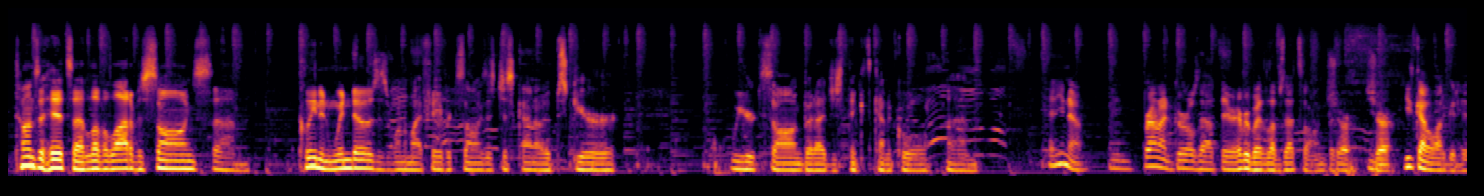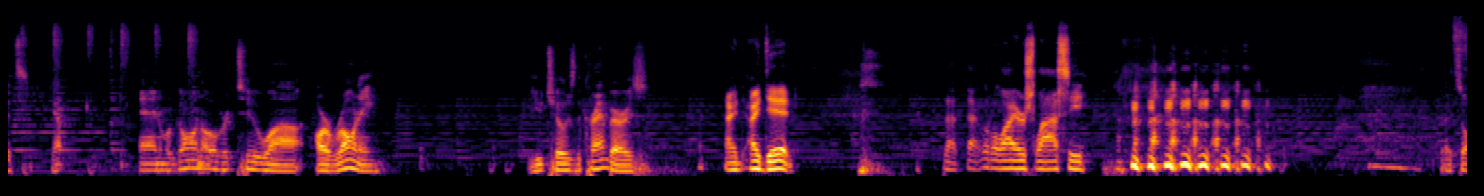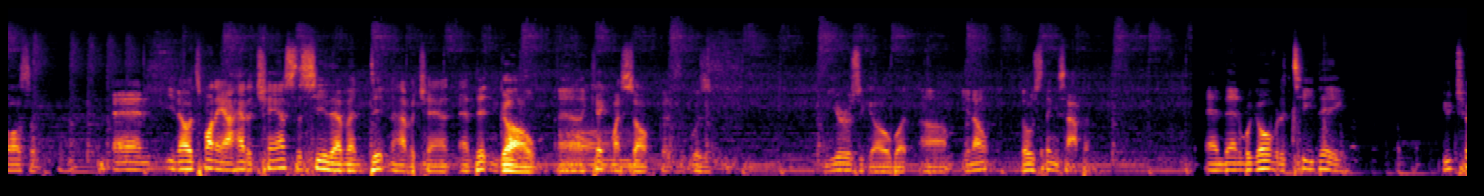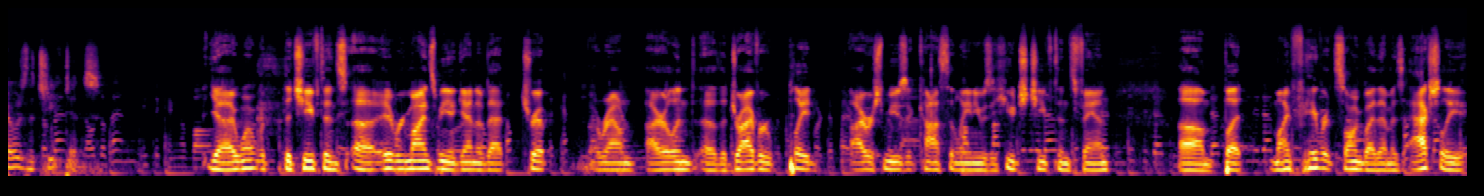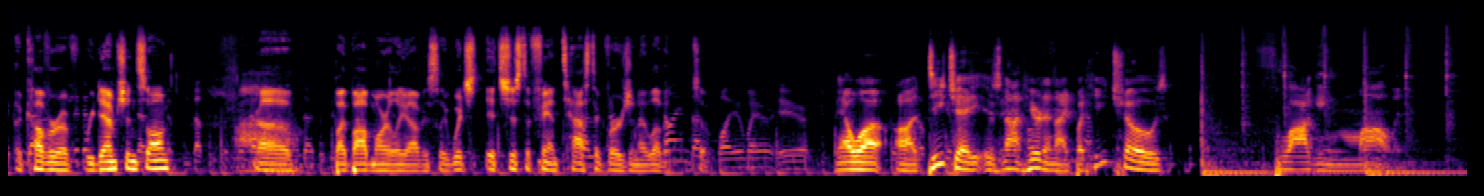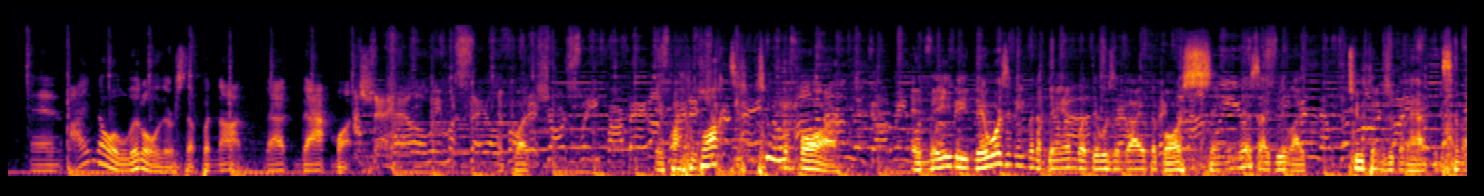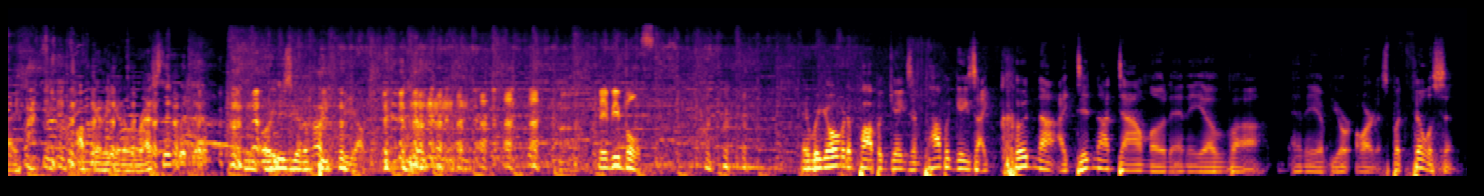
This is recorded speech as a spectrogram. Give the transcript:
tons of hits. I love a lot of his songs. Um, Cleaning Windows is one of my favorite songs. It's just kind of obscure, weird song, but I just think it's kind of cool. Um, and you know, I mean, Brown Eyed Girls out there, everybody loves that song. But Sure, you know, sure. He's got a lot of good hits. Yep. And we're going over to uh, Aroni. You chose the Cranberries. I, I did. that that little Irish lassie. That's awesome. And you know, it's funny. I had a chance to see them and didn't have a chance and didn't go, and I kicked myself because it was years ago. But um, you know, those things happen. And then we go over to TD. You chose the Chieftains. Yeah, I went with the Chieftains. Uh, it reminds me again of that trip around Ireland. Uh, the driver played Irish music constantly, and he was a huge Chieftains fan. Um, but my favorite song by them is actually a cover of Redemption Song uh, by Bob Marley, obviously, which it's just a fantastic version. I love it. So Now, uh, uh, DJ is not here tonight, but he chose Flogging Molly. And I know a little of their stuff, but not that that much. But if I walked into a bar and maybe there wasn't even a band, but there was a guy at the bar singing this, I'd be like, two things are going to happen tonight. I'm going to get arrested with it, or he's going to beat me up. Maybe both. And we go over to Papa Gigs, and Papa Gigs, I could not, I did not download any of uh, any of your artists, but fill us in.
